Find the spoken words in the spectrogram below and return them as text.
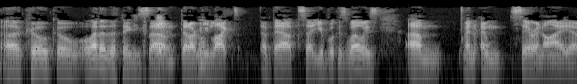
Uh, cool, cool. One of the things um, that I really liked about uh, your book as well is, um, and, and Sarah and I uh,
